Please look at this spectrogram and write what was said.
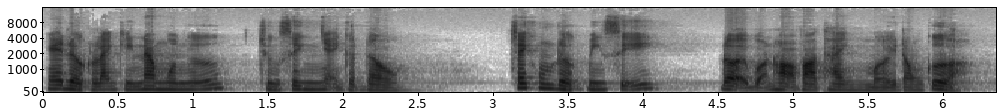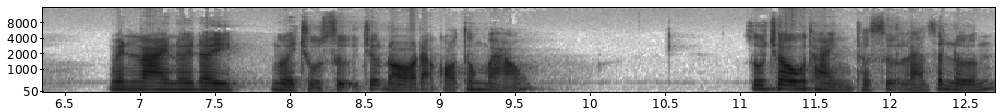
Nghe được lãnh kính nam ngôn ngữ, Trường sinh nhạy gật đầu. Trách không được binh sĩ, Đợi bọn họ vào thành mới đóng cửa. Nguyên lai like nơi đây Người chủ sự trước đó đã có thông báo. Du Châu Thành thật sự là rất lớn.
